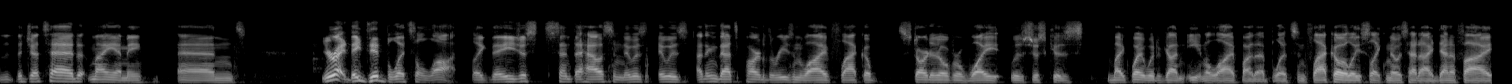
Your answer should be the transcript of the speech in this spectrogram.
the the Jets had Miami, and you're right. They did blitz a lot. Like they just sent the house, and it was it was. I think that's part of the reason why Flacco started over White was just because Mike White would have gotten eaten alive by that blitz, and Flacco at least like knows how to identify.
